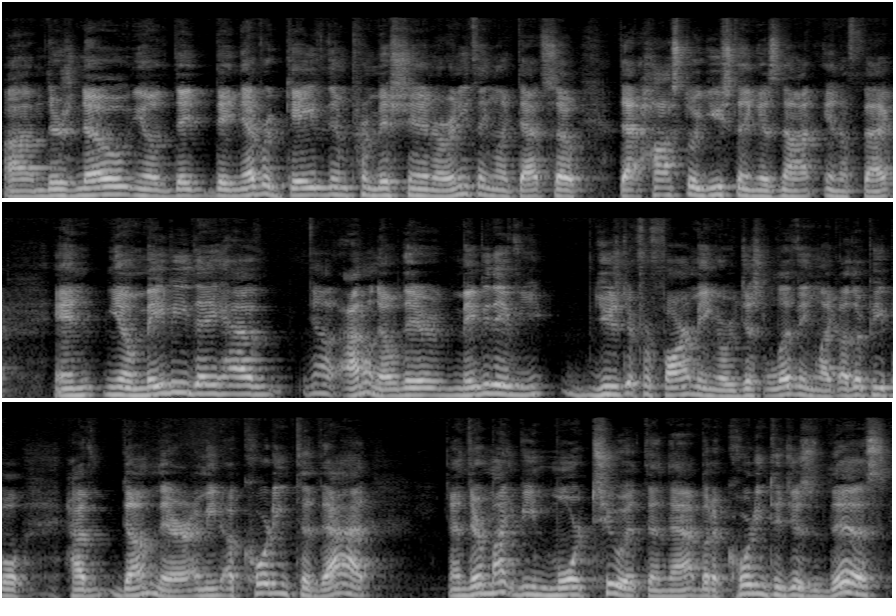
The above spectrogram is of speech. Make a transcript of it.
Um, there's no, you know, they they never gave them permission or anything like that. So that hostile use thing is not in effect and you know maybe they have you know I don't know they maybe they've used it for farming or just living like other people have done there. I mean, according to that, and there might be more to it than that, but according to just this,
